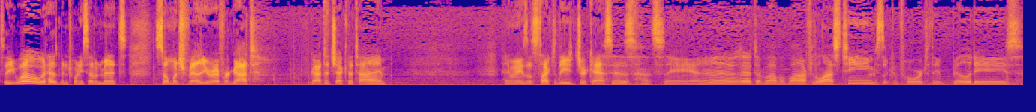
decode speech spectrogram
See, whoa, it has been 27 minutes. So much failure, I forgot. Forgot to check the time. Anyways, let's talk to these jerkasses. Let's see. Uh, blah, blah, blah. For the last team, he's looking forward to the abilities.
